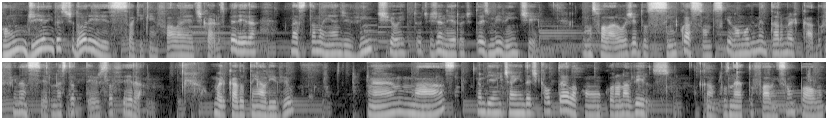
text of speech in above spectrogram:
Bom dia, investidores! Aqui quem fala é de Carlos Pereira, nesta manhã de 28 de janeiro de 2020. Vamos falar hoje dos cinco assuntos que vão movimentar o mercado financeiro nesta terça-feira. O mercado tem alívio, né, mas ambiente ainda de cautela com o coronavírus. Campos Neto fala em São Paulo,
